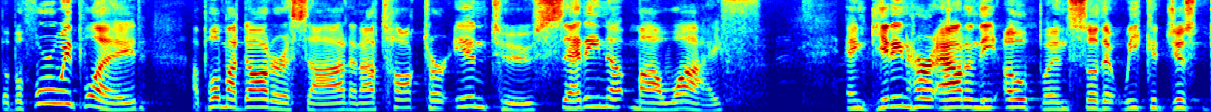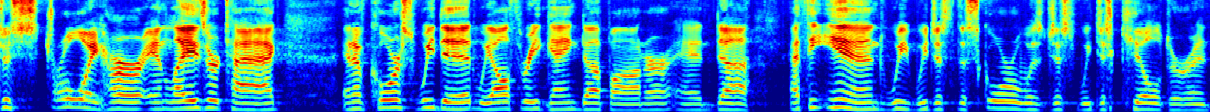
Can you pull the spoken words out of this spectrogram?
but before we played, I pulled my daughter aside and I talked her into setting up my wife and getting her out in the open so that we could just destroy her in laser tag. And of course, we did. We all three ganged up on her. And uh, at the end, we, we just, the score was just, we just killed her. And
